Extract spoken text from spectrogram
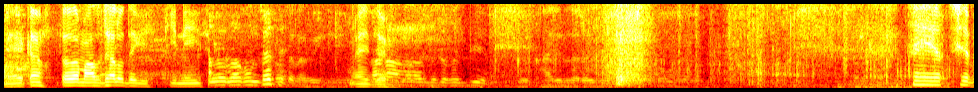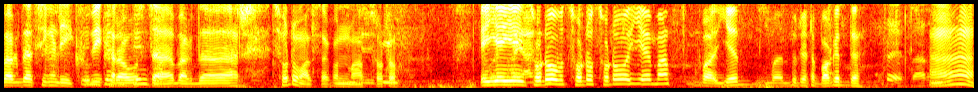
মেয়ে কা মাছ ঢালো দেখি কি নিয়েছি এই যে। এই হচ্ছে বাগদা চিংড়ি খুবই খারাপ অবস্থা। বাগদার ছোট মাছ এখন মাছ ছোট। এই এই এই ছোট ছোট ছোট ইয়ে মাছ ইয়ে দুটো একটা বাকেট দে। হ্যাঁ।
